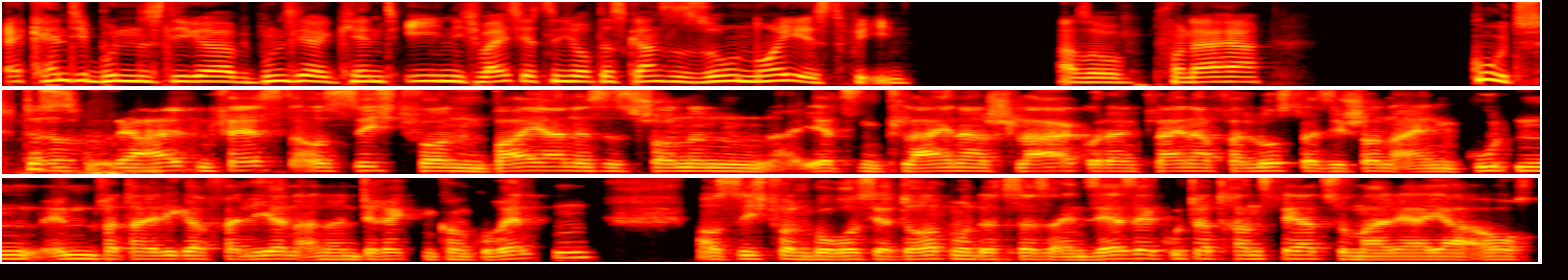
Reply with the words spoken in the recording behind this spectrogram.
er kennt die Bundesliga, die Bundesliga kennt ihn. Ich weiß jetzt nicht, ob das Ganze so neu ist für ihn. Also von daher, Gut, das also wir halten fest, aus Sicht von Bayern ist es schon ein, jetzt ein kleiner Schlag oder ein kleiner Verlust, weil sie schon einen guten Innenverteidiger verlieren an einen direkten Konkurrenten. Aus Sicht von Borussia Dortmund ist das ein sehr, sehr guter Transfer, zumal er ja auch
